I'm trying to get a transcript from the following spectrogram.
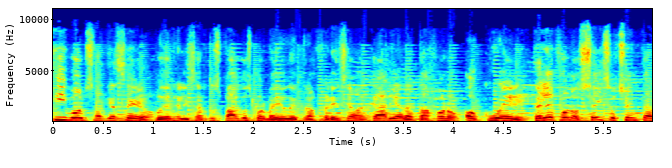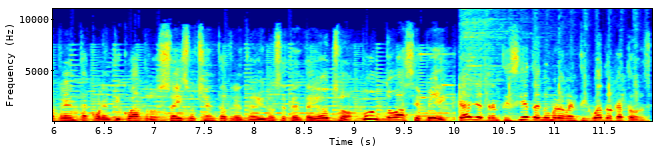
y bolsas de aseo. Puedes realizar tus pagos por medio de transferencia bancaria, datáfono o QR. Teléfono 680-3044, 680-3178. Punto ACP, calle 37, número 2414.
